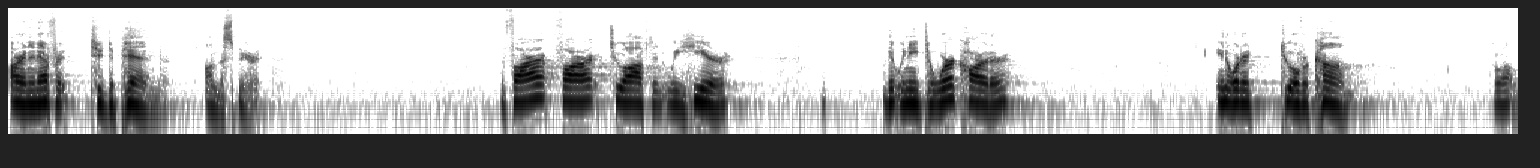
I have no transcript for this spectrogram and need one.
are in an effort to depend on the Spirit. Far, far too often we hear that we need to work harder in order to overcome. Well,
